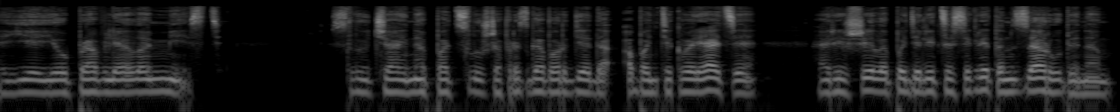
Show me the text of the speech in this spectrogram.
Ею управляла месть. Случайно подслушав разговор деда об антиквариате, решила поделиться секретом с Зарубином,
